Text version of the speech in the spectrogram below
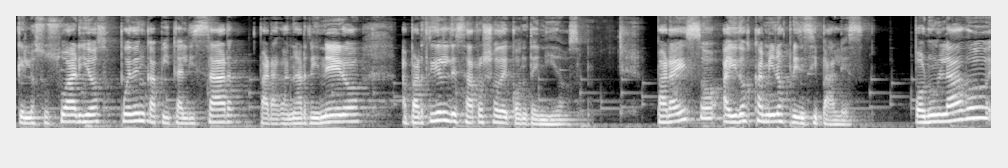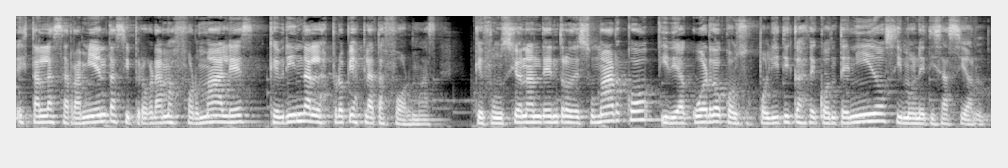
que los usuarios pueden capitalizar para ganar dinero a partir del desarrollo de contenidos. Para eso hay dos caminos principales. Por un lado están las herramientas y programas formales que brindan las propias plataformas, que funcionan dentro de su marco y de acuerdo con sus políticas de contenidos y monetización.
